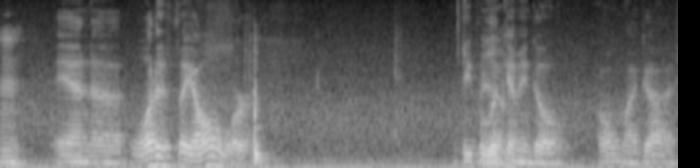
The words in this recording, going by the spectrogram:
mm, And uh, what if they all were? People look at me and go, "Oh my gosh."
